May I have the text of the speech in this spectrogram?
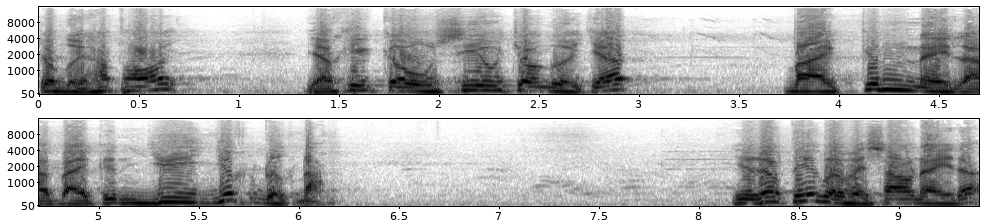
cho người hấp hối. Và khi cầu siêu cho người chết bài kinh này là bài kinh duy nhất được đọc. Nhưng rất tiếc là về sau này đó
